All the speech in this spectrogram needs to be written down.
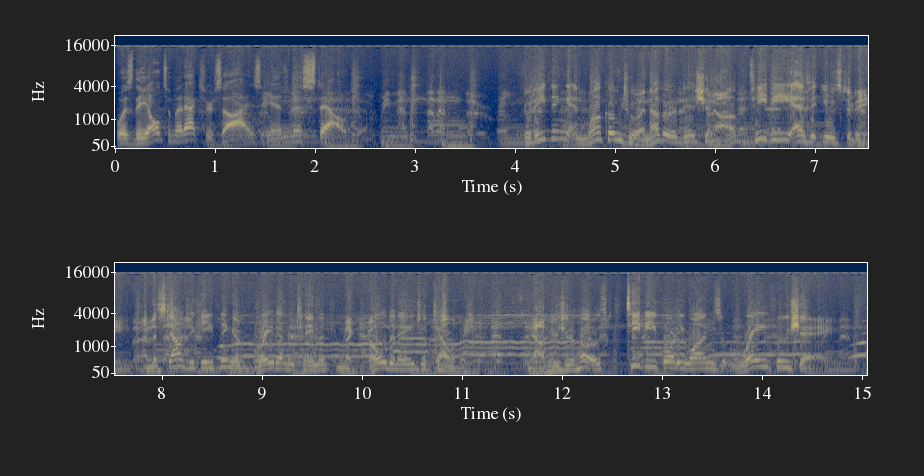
was the ultimate exercise in nostalgia. Good evening and welcome to another edition of TV as it used to be, a nostalgic evening of great entertainment from the golden age of television. Now here's your host, TV 41's Ray Foushee.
